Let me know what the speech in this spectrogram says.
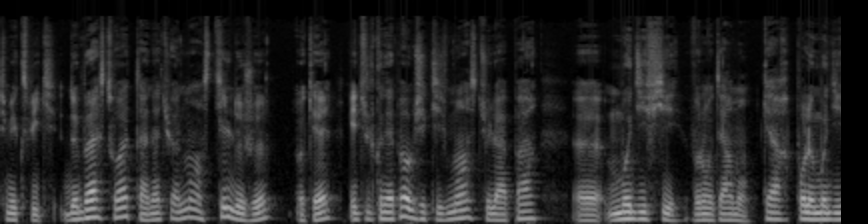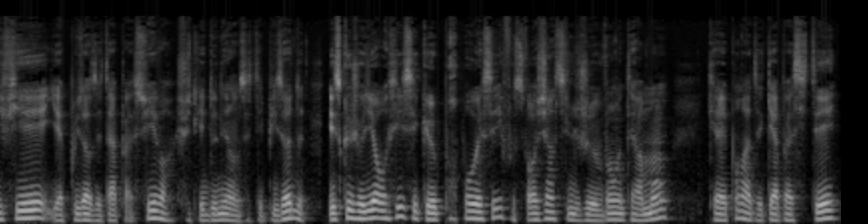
Je m'explique. De base, toi, tu as naturellement un style de jeu, ok Et tu le connais pas objectivement si tu l'as pas euh, modifier volontairement. Car pour le modifier, il y a plusieurs étapes à suivre, je vais te les donner dans cet épisode. Et ce que je veux dire aussi, c'est que pour progresser, il faut se forger un style de jeu volontairement qui répond à tes capacités,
